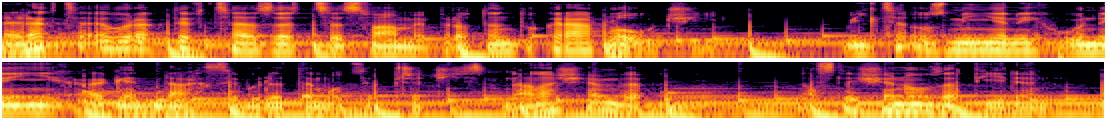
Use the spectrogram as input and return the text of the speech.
Redakce Euraktiv.cz se s vámi pro tentokrát loučí. Více o zmíněných unijních agendách si budete moci přečíst na našem webu. Naslyšenou za týden.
